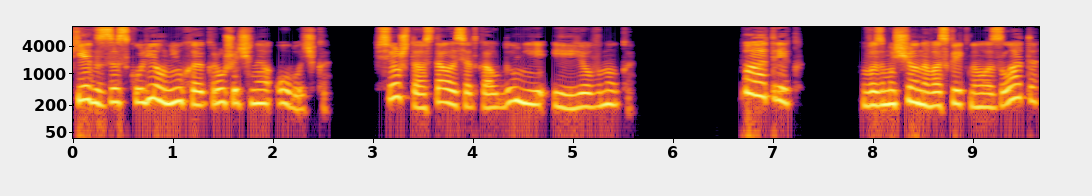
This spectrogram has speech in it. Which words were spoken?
Кекс заскулил, нюхая крошечное облачко. Все, что осталось от колдуньи и ее внука. «Патрик!» — возмущенно воскликнула Злата,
